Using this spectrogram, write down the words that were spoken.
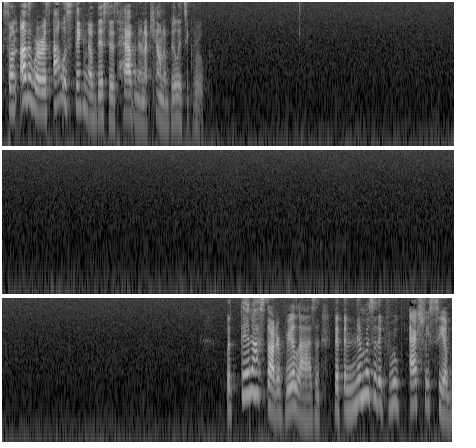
So, in other words, I was thinking of this as having an accountability group. But then I started realizing that the members of the group actually see a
